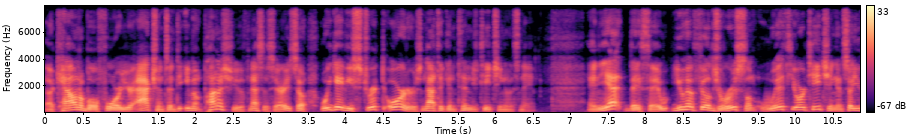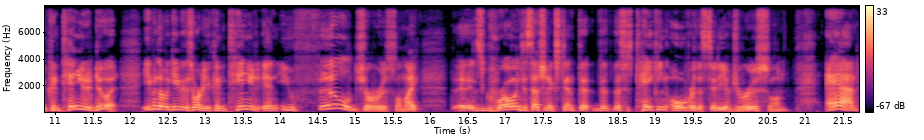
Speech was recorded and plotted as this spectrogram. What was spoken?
accountable for your actions and to even punish you if necessary. So we gave you strict orders not to continue teaching in this name. And yet, they say, you have filled Jerusalem with your teaching. And so you continue to do it. Even though we gave you this order, you continued and you filled Jerusalem. Like, it's growing to such an extent that, that this is taking over the city of Jerusalem, and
